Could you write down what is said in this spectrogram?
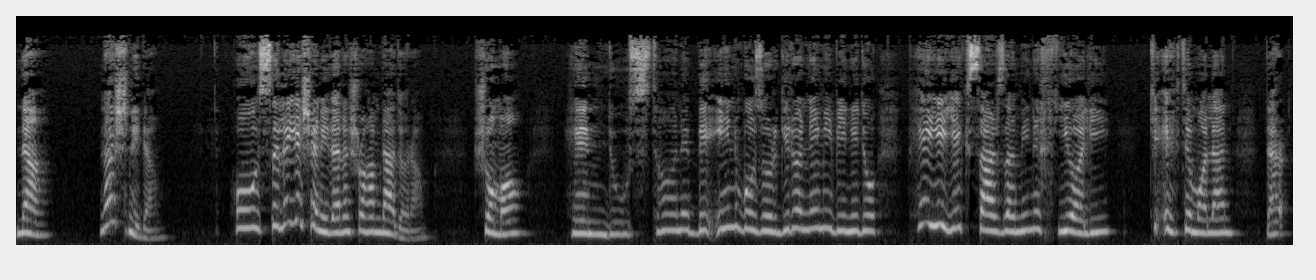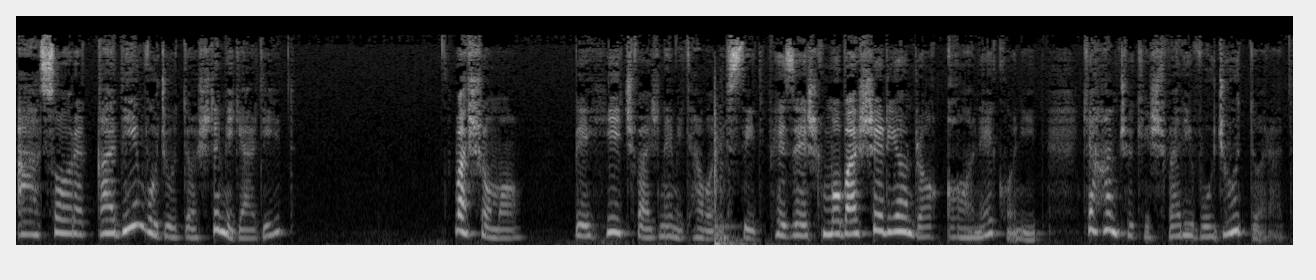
نه نشنیدم. حوصله شنیدنش رو هم ندارم. شما هندوستان به این بزرگی را نمی بینید و پی یک سرزمین خیالی که احتمالاً در اعثار قدیم وجود داشته می گردید؟ و شما به هیچ وجه نمی توانستید پزشک مبشریان را قانع کنید که همچو کشوری وجود دارد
